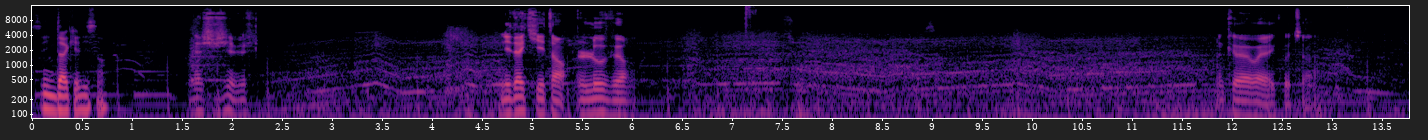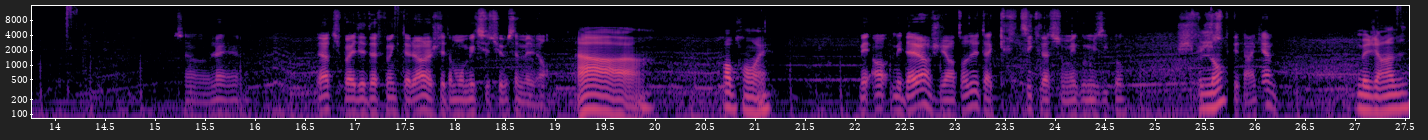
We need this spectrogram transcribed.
C'est Nida qui a dit ça. là j'ai vu. Nida qui est un lover. Donc euh, ouais, écoute. euh, Ça, D'ailleurs, tu parlais des Daft Punk tout à l'heure, là, j'étais dans mon mix YouTube, ça bien. Ah. Propre en vrai. Mais, oh, mais d'ailleurs, j'ai entendu ta critique là sur mes goûts musicaux. Je Non. péter un câble. Mais j'ai rien dit.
